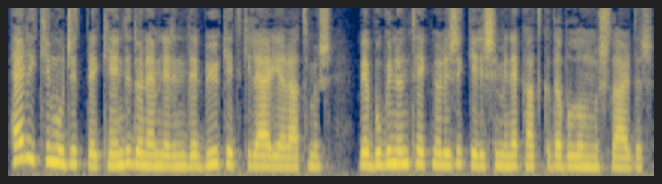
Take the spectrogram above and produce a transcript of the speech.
Her iki mucit de kendi dönemlerinde büyük etkiler yaratmış ve bugünün teknolojik gelişimine katkıda bulunmuşlardır.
